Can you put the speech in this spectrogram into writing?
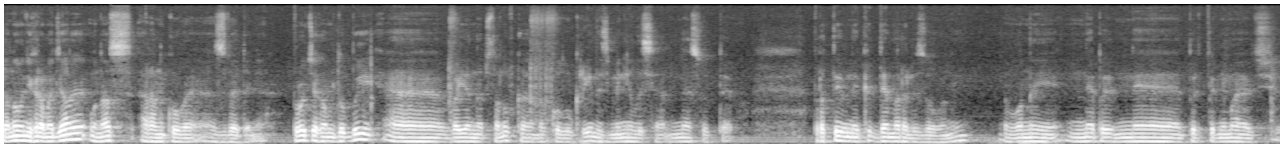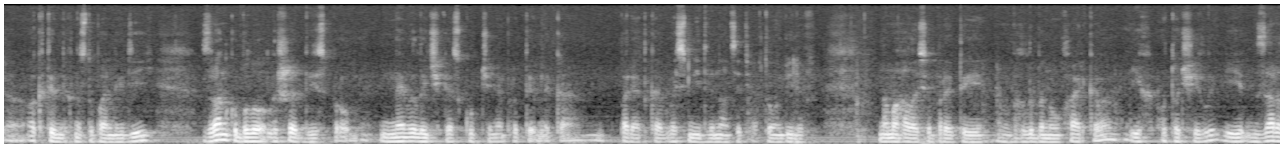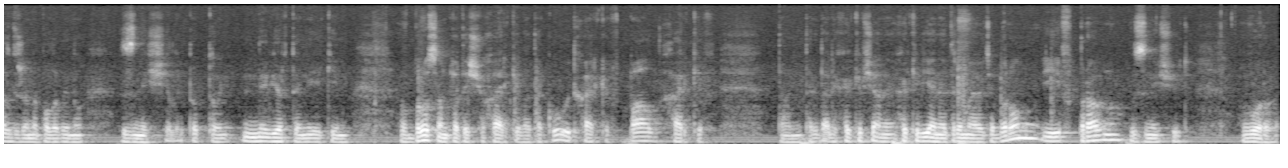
Шановні громадяни, у нас ранкове зведення. Протягом доби е, воєнна обстановка навколо України змінилася не суттєво. Противник деморалізований, вони не, не предприймають активних наступальних дій. Зранку було лише дві спроби. Невеличке скупчення противника, порядка 8-12 автомобілів намагалися пройти в глибину Харкова, їх оточили і зараз вже наполовину знищили. Тобто не вірте ніяким вбросам про те, що Харків атакують, Харків впав, Харків там і так далі. Харківчани, харків'яни тримають оборону і вправно знищують ворога.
